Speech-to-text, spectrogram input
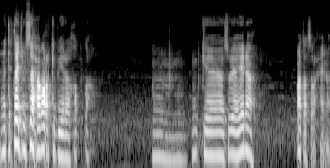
لأن تحتاج مساحة مرة كبيرة الخطة يمكن اسويها هنا؟ ما تصلح هنا.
